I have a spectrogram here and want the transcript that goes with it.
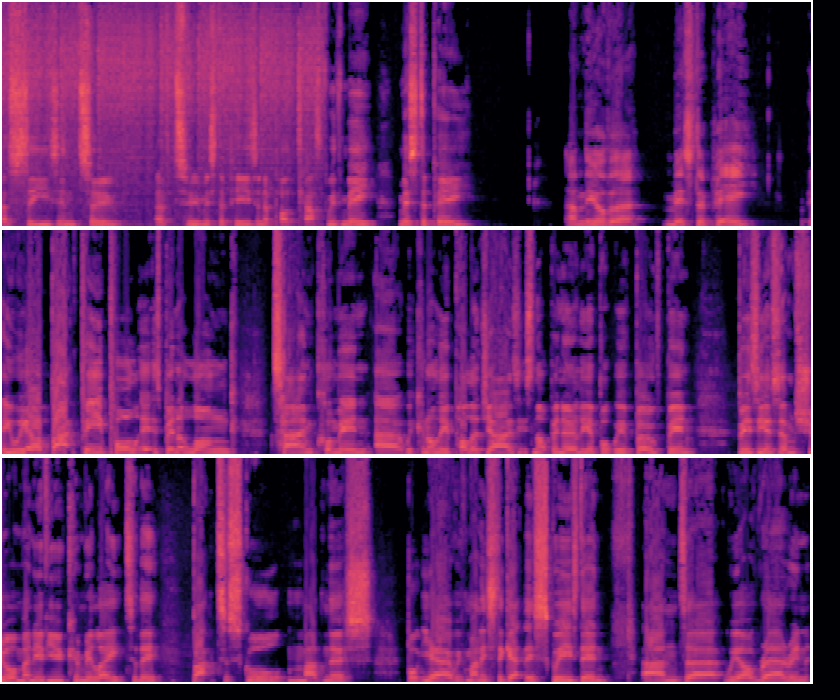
of season two of Two Mr. P's in a Podcast with me, Mr. P. And the other, Mr. P. Here we are back, people. It's been a long time coming. Uh, we can only apologise it's not been earlier, but we've both been busy, as I'm sure many of you can relate to the back to school madness. But yeah, we've managed to get this squeezed in, and uh, we are raring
